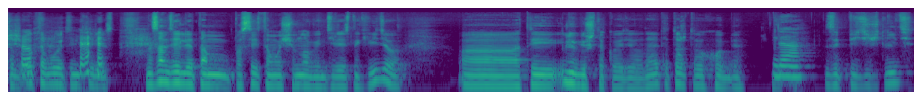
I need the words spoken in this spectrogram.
хорошо. Это, будет интересно. На самом деле там последних там очень много интересных видео. А, Ты любишь такое дело, да? Это тоже твое хобби. Да, Запечатлить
